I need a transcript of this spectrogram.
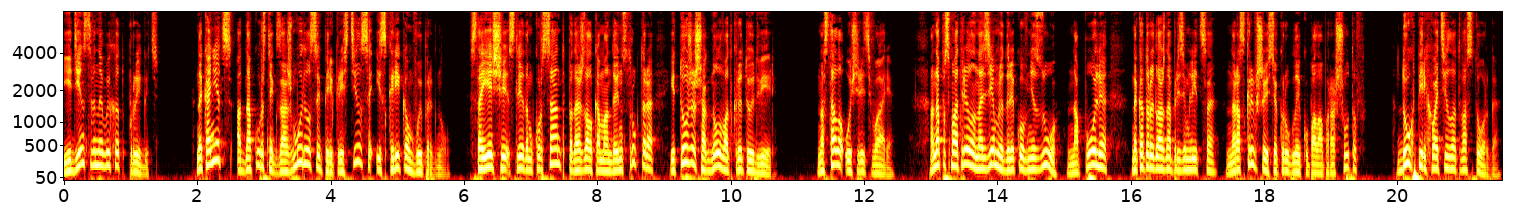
Единственный выход – прыгать. Наконец, однокурсник зажмурился, перекрестился и с криком выпрыгнул. Стоящий следом курсант подождал команды инструктора и тоже шагнул в открытую дверь. Настала очередь Варе. Она посмотрела на землю далеко внизу, на поле, на которое должна приземлиться, на раскрывшиеся круглые купола парашютов. Дух перехватил от восторга.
